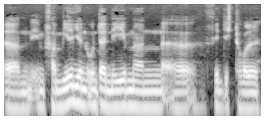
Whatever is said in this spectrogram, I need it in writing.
ähm, im Familienunternehmen äh, finde ich toll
